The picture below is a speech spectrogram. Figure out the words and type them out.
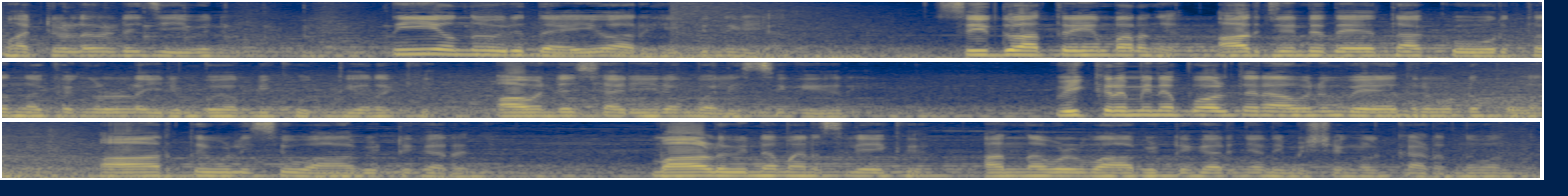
മറ്റുള്ളവരുടെ ജീവനും. നീ ഒന്നും ഒരു ദൈവം അർഹിക്കുന്നില്ല. സിധു അത്രയും പറഞ്ഞ് അർജുന്റെ ദേഹത്ത് ആ കൂർത്ത നഖങ്ങളുള്ള ഇരുമ്പ് കമ്പി കുത്തിയിറക്കി അവന്റെ ശരീരം വലിച്ചു കയറി വിക്രമിനെ പോലെ തന്നെ അവനും വേദന കൊണ്ട് പുളഞ്ഞു ആർത്തി വിളിച്ച് വാവിട്ട് കരഞ്ഞു. മാളുവിന്റെ മനസ്സിലേക്ക് അന്ന് അവൾ വാവിട്ട് കരഞ്ഞ നിമിഷങ്ങൾ കടന്നു വന്നു.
